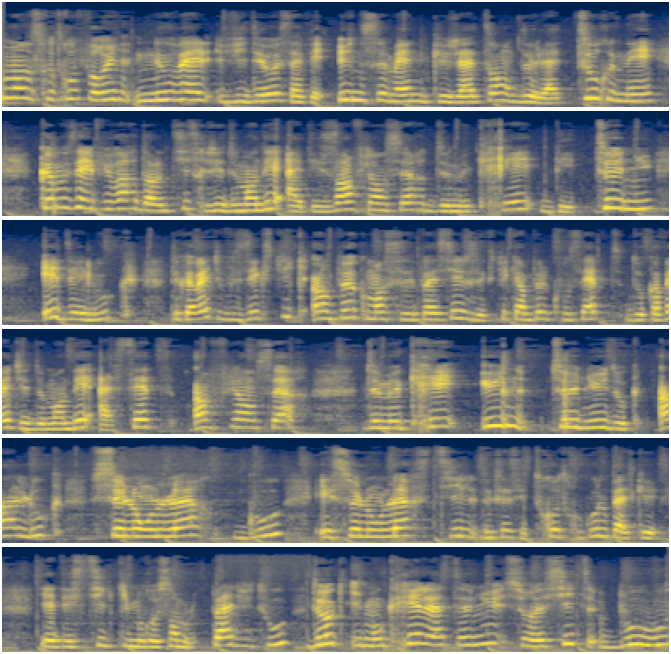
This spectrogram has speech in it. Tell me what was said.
tout le monde, on se retrouve pour une nouvelle vidéo. Ça fait une semaine que j'attends de la tournée. Comme vous avez pu voir dans le titre, j'ai demandé à des influenceurs de me créer des tenues et des looks. Donc en fait je vous explique un peu comment ça s'est passé, je vous explique un peu le concept. Donc en fait j'ai demandé à 7 influenceurs de me créer une tenue, donc un look selon leur goût et selon leur style. Donc ça c'est trop trop cool parce qu'il y a des styles qui me ressemblent pas du tout. Donc ils m'ont créé la tenue sur le site Boo.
